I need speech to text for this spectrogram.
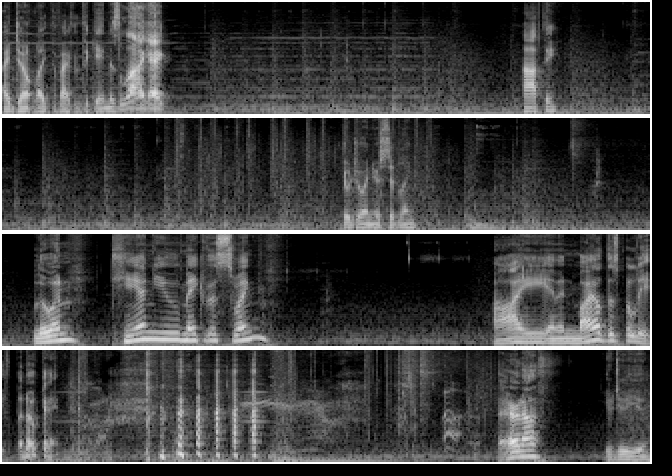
I don't like the fact that the game is lagging. Arthi. Go join your sibling. Lewin, can you make this swing? I am in mild disbelief, but okay. Fair enough. You do you.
